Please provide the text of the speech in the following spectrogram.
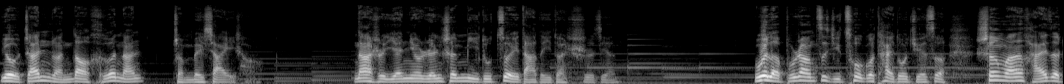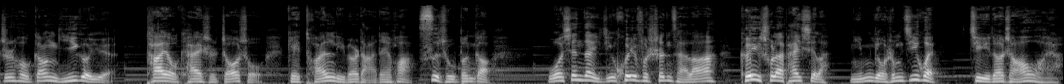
又辗转到河南准备下一场。那是闫妮儿人生密度最大的一段时间。为了不让自己错过太多角色，生完孩子之后刚一个月，她又开始着手给团里边打电话，四处奔告。我现在已经恢复身材了啊，可以出来拍戏了。你们有什么机会，记得找我呀。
